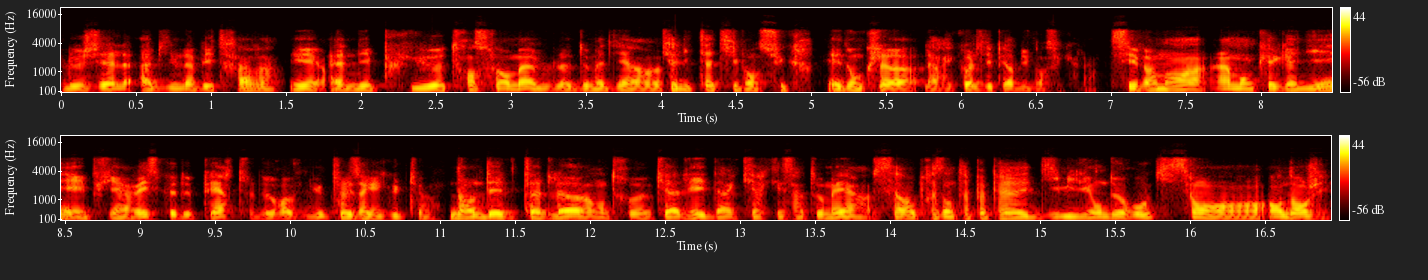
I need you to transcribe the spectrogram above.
Le gel abîme la betterave et elle n'est plus transformable de manière qualitative en sucre. Et donc là, la récolte est perdue dans ces cas-là. C'est vraiment un manque à gagner et puis un risque de perte de revenus pour les agriculteurs. Dans le delta de la entre Calais, Dunkerque et Saint-Omer, ça représente à peu près 10 millions d'euros qui sont en, danger.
